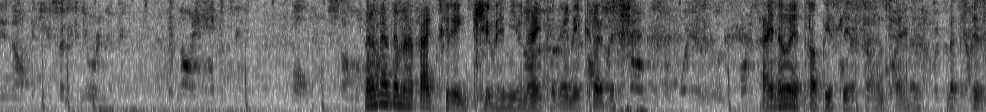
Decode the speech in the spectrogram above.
You know, I think you said it in your interview, the naivety of some None of them have actually given United any credit. just so disappointed because honestly, I know it's obviously a fan channel, but still.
